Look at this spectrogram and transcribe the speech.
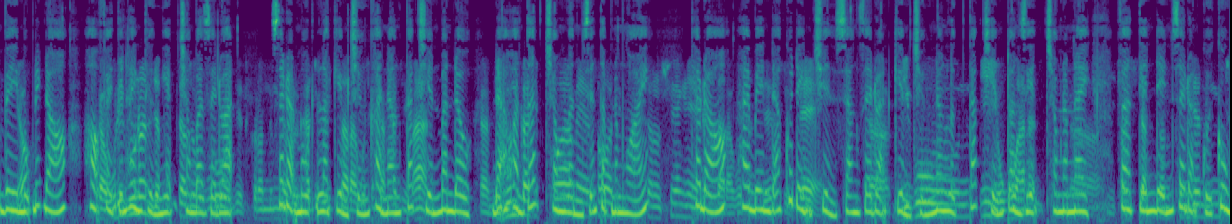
Vì mục đích đó, họ phải tiến hành thử nghiệm trong ba giai đoạn. Giai đoạn 1 là kiểm chứng khả năng tác chiến ban đầu đã hoàn tất trong lần diễn tập năm ngoái. Theo đó, hai bên đã quyết định chuyển sang giai đoạn kiểm chứng năng lực tác chiến toàn diện trong năm nay và tiến đến giai đoạn cuối cùng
